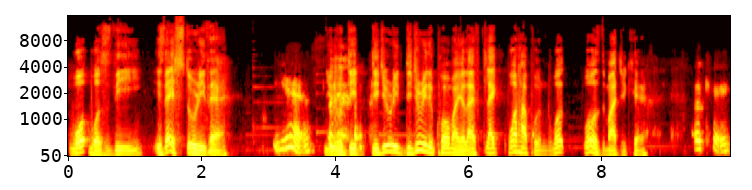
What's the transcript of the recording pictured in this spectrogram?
what was the? Is there a story there? Yes. You know, did did you read did you read a poem of your life? Like, what happened? What what was the magic here? Okay.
